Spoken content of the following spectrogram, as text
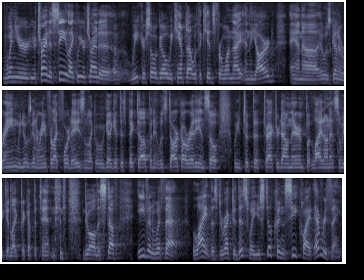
when you're you're trying to see like we were trying to a week or so ago we camped out with the kids for one night in the yard and uh, it was going to rain. We knew it was going to rain for like four days and we're like oh, we got to get this picked up and it was dark already and so we took the tractor down there and put light on it so we could like pick up the tent and do all this stuff. Even with that light that's directed this way, you still couldn't see quite everything.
